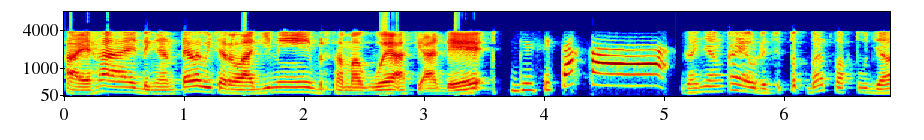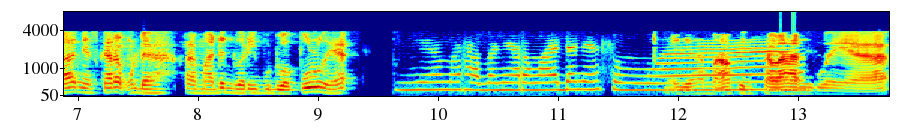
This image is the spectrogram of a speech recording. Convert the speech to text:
Hai hai, dengan Tele bicara lagi nih bersama gue Asi Ade. Jessica kak. Gak nyangka ya udah cepet banget waktu jalan ya. Sekarang udah Ramadan 2020 ya. Iya, marhaban ya Ramadan ya semua. Iya, maafin kesalahan gue ya.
